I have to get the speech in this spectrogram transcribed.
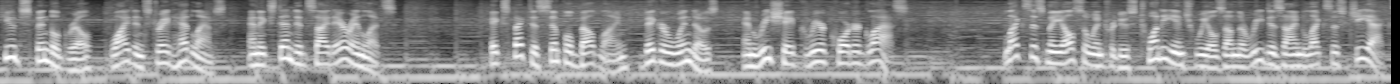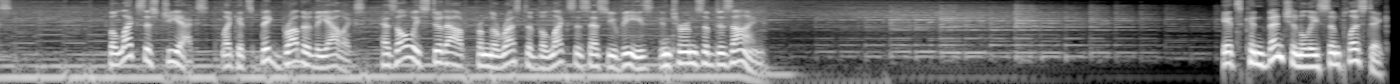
huge spindle grille, wide and straight headlamps, and extended side air inlets. Expect a simple beltline, bigger windows, and reshaped rear quarter glass. Lexus may also introduce 20 inch wheels on the redesigned Lexus GX. The Lexus GX, like its big brother the LX, has always stood out from the rest of the Lexus SUVs in terms of design. It's conventionally simplistic.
